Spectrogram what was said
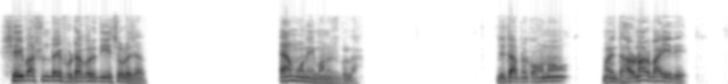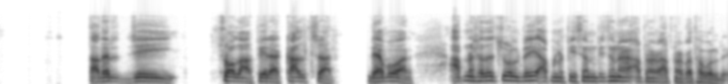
সেই বাসনটাই ফুটা করে দিয়ে চলে যাবে। এমন এই মানুষগুলা। যেটা আপনি কখনো মানে ধারণার বাইরে, তাদের যেই চলা, ফেরা কালচার ব্যবহার, আপনার সাথে চলবে, আপনার পিছন পিছনে আপনার আপনার কথা বলবে।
